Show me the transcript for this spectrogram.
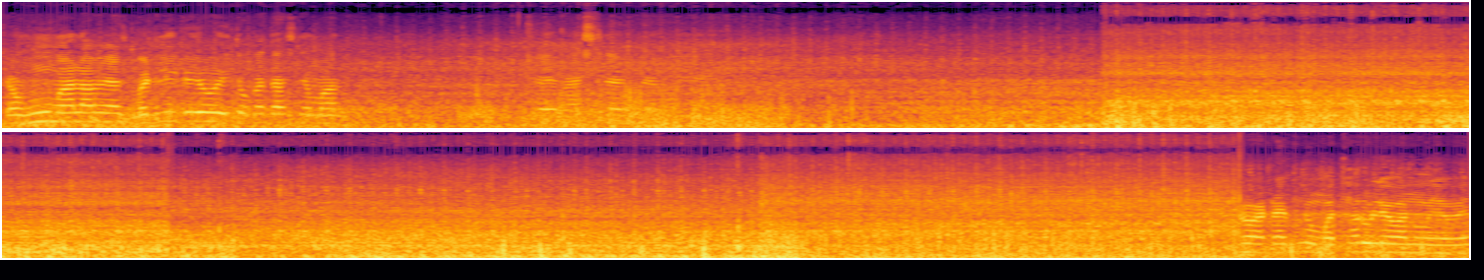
કે હું માલ આવે, આજ બદલી ગયો હોય તો કદાચ ને માલ. છે નાસ્તા આ ટાઈપનું મથારું લેવાનું હોય હવે.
